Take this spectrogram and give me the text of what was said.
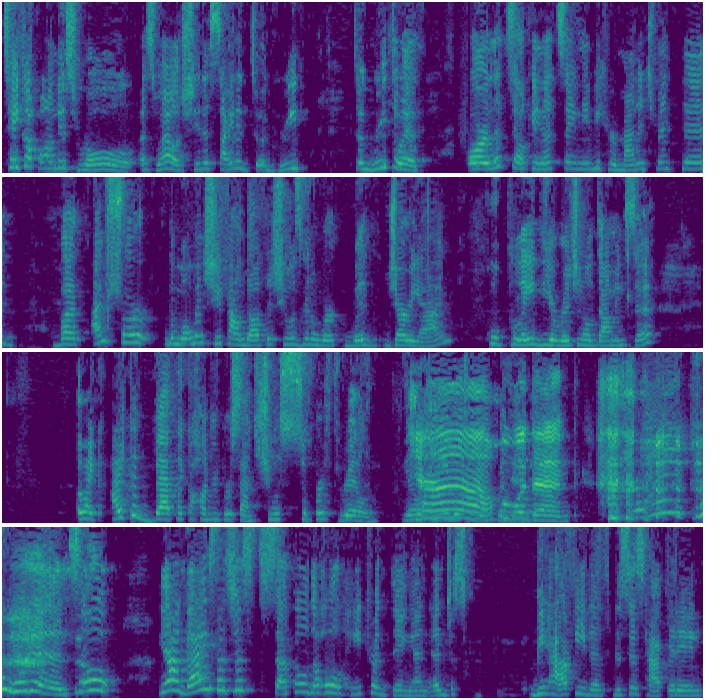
take up on this role as well. She decided to agree to agree to it. Or let's say okay let's say maybe her management did. But i'm sure the moment she found out that she was going to work with Jerry Yan who played the original Dao Ming Si, like i could bet like 100% she was super thrilled you know, yeah, who wouldn't? right? Who wouldn't? So, yeah, guys, let's just settle the whole hatred thing and, and just be happy that this is happening.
